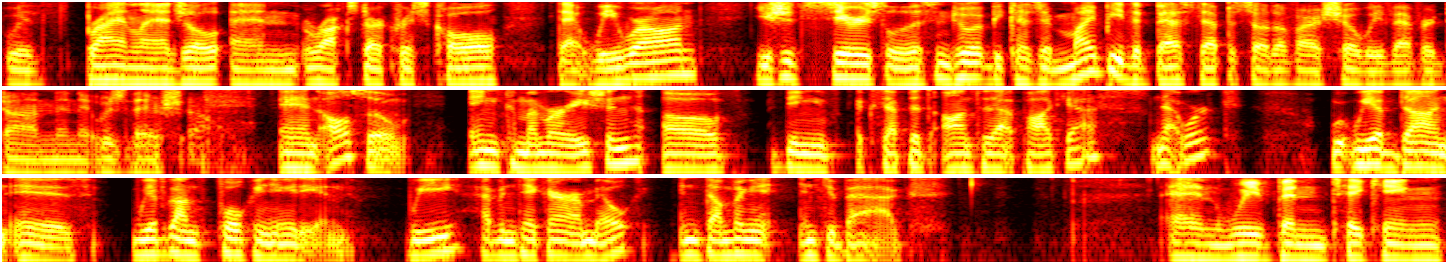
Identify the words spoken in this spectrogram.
with Brian Langell and Rockstar Chris Cole that we were on, you should seriously listen to it because it might be the best episode of our show we've ever done, and it was their show. And also, in commemoration of being accepted onto that podcast network, what we have done is we have gone full Canadian. We have been taking our milk and dumping it into bags. And we've been taking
